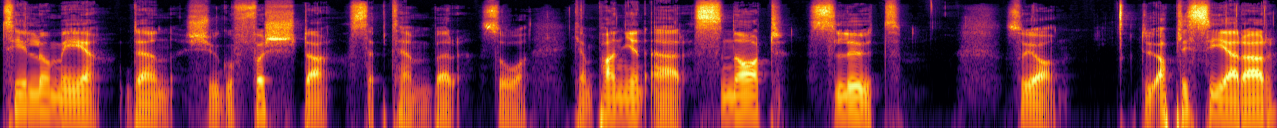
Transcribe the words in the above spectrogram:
till och med den 21 september så Kampanjen är snart slut. Så ja, du applicerar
